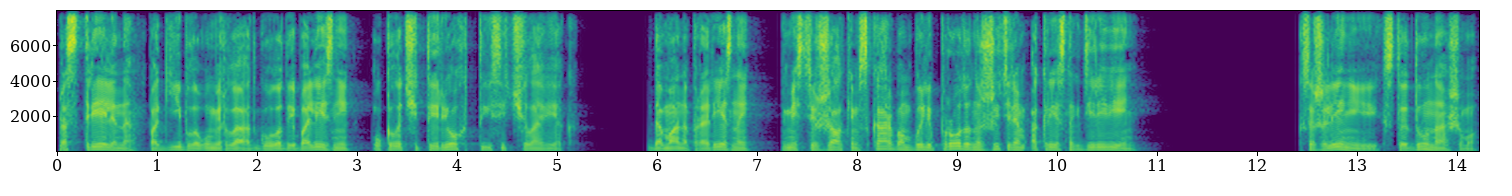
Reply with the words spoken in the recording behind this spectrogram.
расстреляно, погибло, умерло от голода и болезней около четырех тысяч человек. Дома на Прорезной вместе с жалким скарбом были проданы жителям окрестных деревень. К сожалению и к стыду нашему,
